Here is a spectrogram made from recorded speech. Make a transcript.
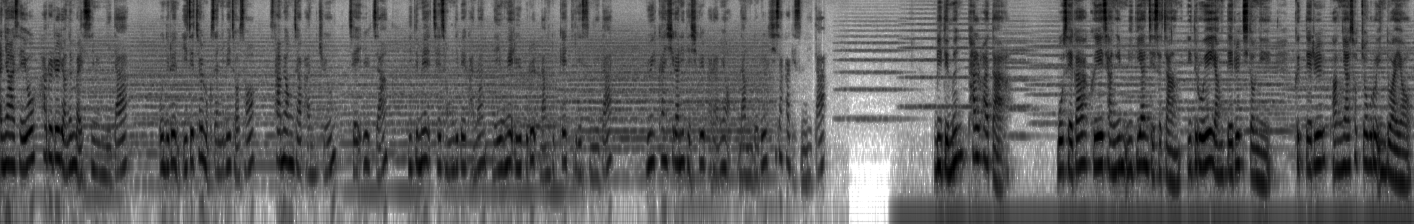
안녕하세요. 하루를 여는 말씀입니다. 오늘은 이재철 목사님의 저서 사명자 반중 제1장 믿음의 재정립에 관한 내용의 일부를 낭독해 드리겠습니다. 유익한 시간이 되시길 바라며 낭독을 시작하겠습니다. 믿음은 탈화다. 모세가 그의 장인 미디안 제사장 이드로의 양떼를 치더니 그때를 광야 서쪽으로 인도하여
